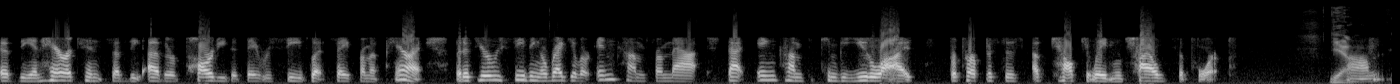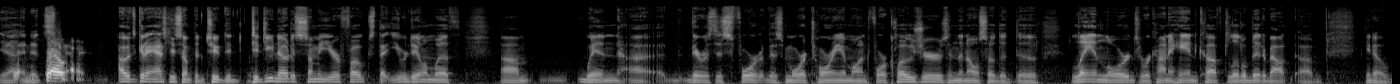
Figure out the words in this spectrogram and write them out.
of the inheritance of the other party that they received, let's say from a parent. But if you're receiving a regular income from that, that income can be utilized for purposes of calculating child support. Yeah, Um, yeah, and it's. so- I was going to ask you something too. Did Did you notice some of your folks that you were dealing with um, when uh, there was this for this moratorium on foreclosures, and then also the the landlords were kind of handcuffed a little bit about um, you know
